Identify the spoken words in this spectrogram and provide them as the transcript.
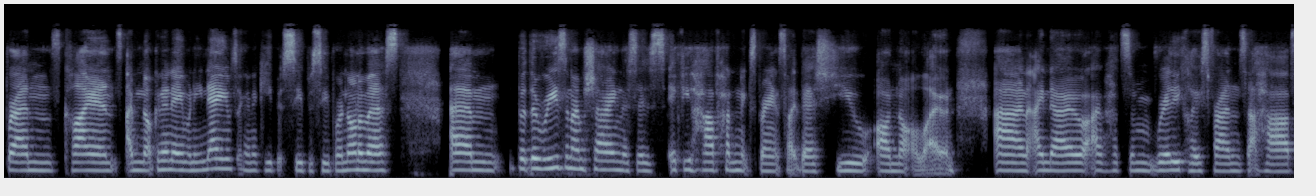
friends, clients. I'm not going to name any names. I'm going to keep it super, super anonymous. Um, but the reason I'm sharing this is if you have had an experience like this, you are not alone. And I know I've had some really close friends that have,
